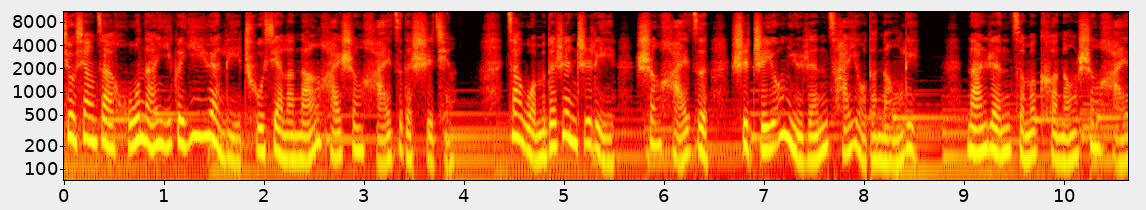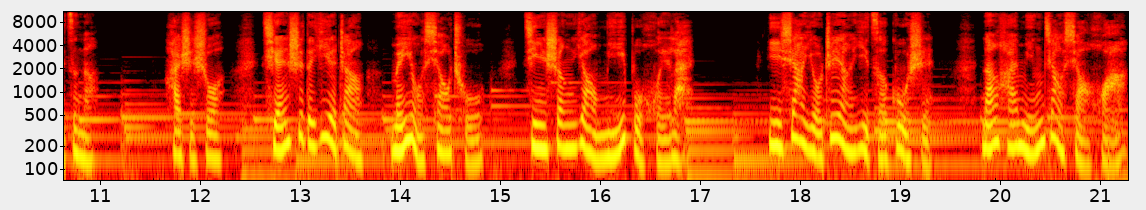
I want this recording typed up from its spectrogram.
就像在湖南一个医院里出现了男孩生孩子的事情，在我们的认知里，生孩子是只有女人才有的能力，男人怎么可能生孩子呢？还是说前世的业障没有消除，今生要弥补回来？以下有这样一则故事：男孩名叫小华，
